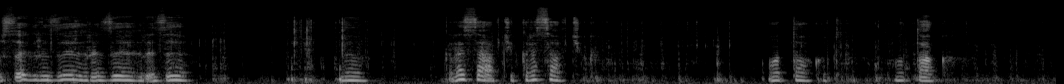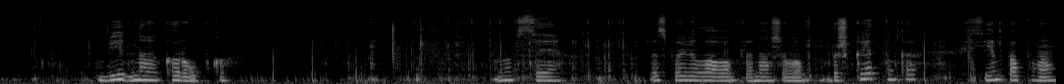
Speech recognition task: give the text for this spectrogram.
Все гризе, гризе, гризе. Да. Красавчик, красавчик. Вот так от. Вот так. Бідна коробка. Ну все. Розповіла вам про нашого бешкетника. Всім па-па.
